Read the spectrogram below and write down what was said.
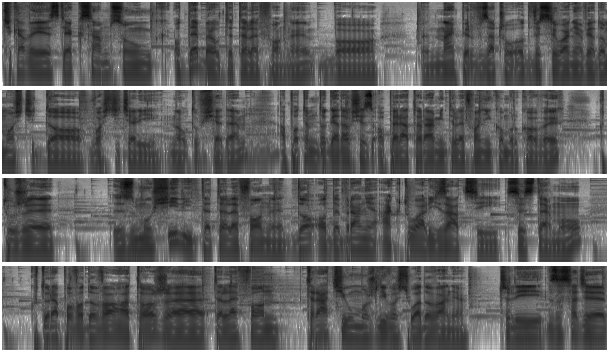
Ciekawe jest, jak Samsung odebrał te telefony, bo najpierw zaczął od wysyłania wiadomości do właścicieli Note'ów 7, mhm. a potem dogadał się z operatorami telefonii komórkowych, którzy zmusili te telefony do odebrania aktualizacji systemu, która powodowała to, że telefon tracił możliwość ładowania. Czyli w zasadzie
